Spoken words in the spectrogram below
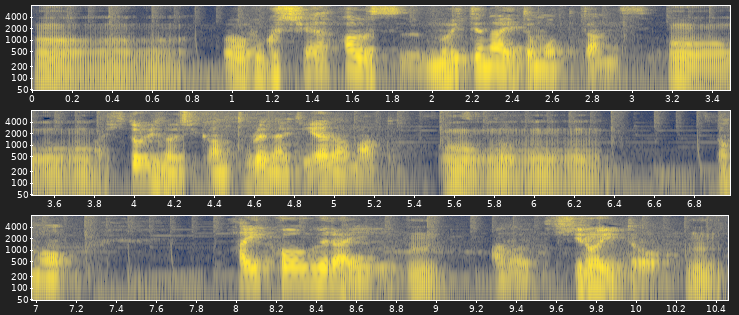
うんうんうん。僕、シェアハウス向いてないと思ってたんですよ。うんうんうん。一人の時間取れないと嫌だなと。うんうんうんうん。あの、廃校ぐらい、うん。あの、広いと、うん。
